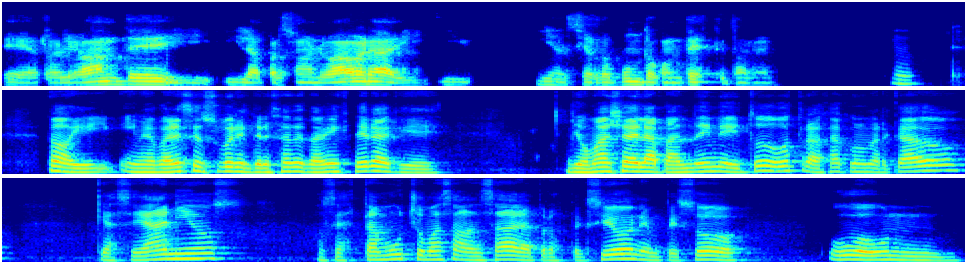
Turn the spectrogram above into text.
eh, relevante y, la persona lo abra y, en cierto punto conteste también. Mm. No, y, me parece súper interesante también, Gera, que yo más allá de la pandemia y todo, vos trabajás con un mercado que hace años, o sea, está mucho más avanzada la prospección, empezó hubo un,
